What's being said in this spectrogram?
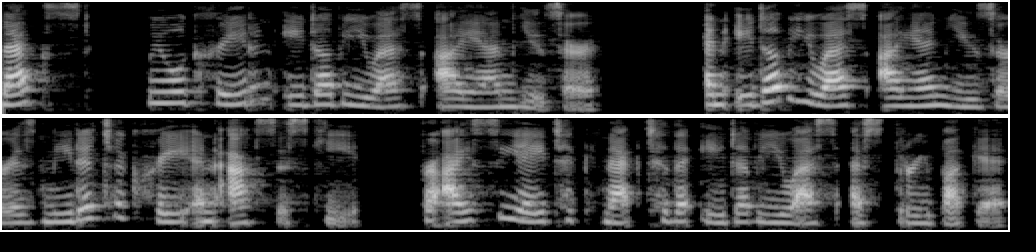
Next, we will create an AWS IAM user. An AWS IAM user is needed to create an access key for ICA to connect to the AWS S3 bucket.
